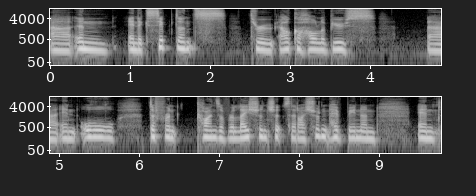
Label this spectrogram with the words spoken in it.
uh, in and acceptance through alcohol abuse uh, and all different kinds of relationships that I shouldn't have been in, and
